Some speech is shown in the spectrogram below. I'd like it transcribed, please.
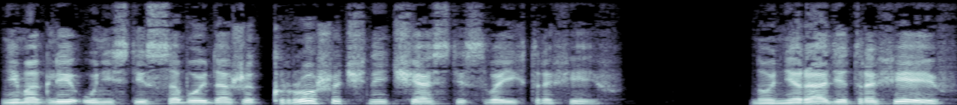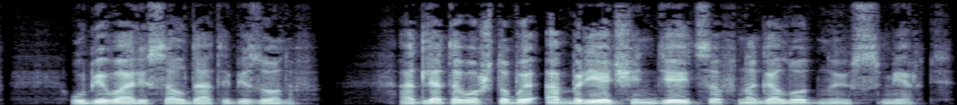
не могли унести с собой даже крошечной части своих трофеев. Но не ради трофеев убивали солдаты бизонов, а для того, чтобы обречь индейцев на голодную смерть.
